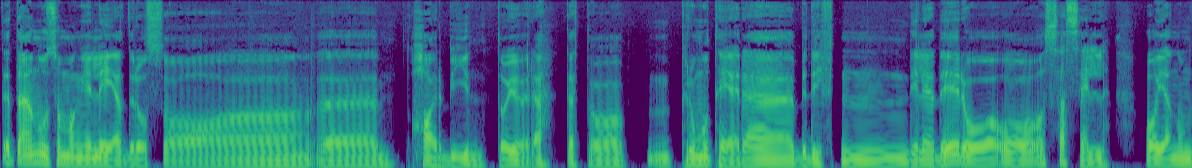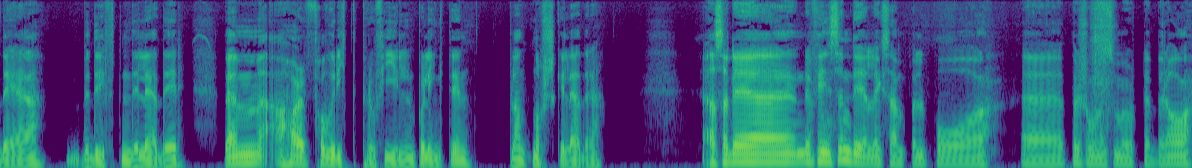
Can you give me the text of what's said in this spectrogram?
Dette er jo noe som mange ledere også eh, har begynt å gjøre. Dette å mm, promotere bedriften de leder, og, og seg selv, og gjennom det bedriften de leder. Hvem har favorittprofilen på LinkedIn blant norske ledere? Alltså det, det finns en del exempel på eh, personer som har gjort det bra.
